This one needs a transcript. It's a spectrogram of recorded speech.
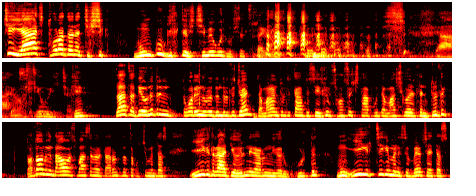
Чи яаж тураад байна чигшиг мөнгүү гэлтэй чимээгүй л нушилцлаа гэх. Яа, юу хэлж байгаа. За за тэгээ өнөөдрийн дугаар энэ хүрээд өндөрлөж байна. За манай нэвтрүүлэгт хамт ирсэн эрхэм сонсогч та бүхэндээ маш их баярлалаа. Нэвтрүүлэг 7 хоногийн даваагаас баасан гарагт 1730 минутаас Eagle Radio 91.1-ээр хүрдэг. Мөн Eagle Цэгийн мэн гэсэн вебсайтаас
